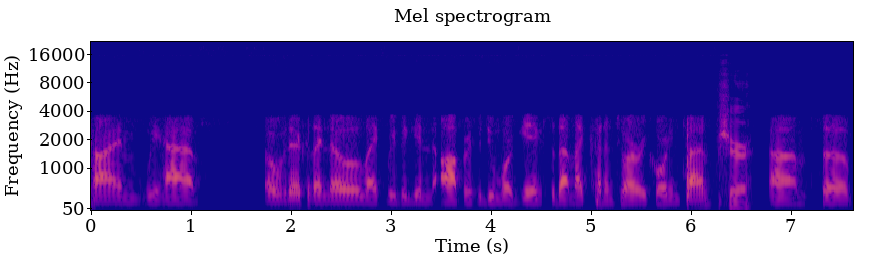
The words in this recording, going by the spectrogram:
time we have over there because I know like we've been getting offers to do more gigs, so that might cut into our recording time. Sure. Um, so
